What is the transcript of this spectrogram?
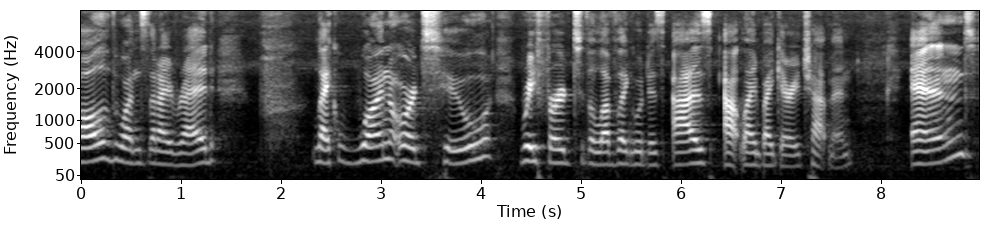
all of the ones that I read, like one or two referred to the love languages as outlined by Gary Chapman, and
